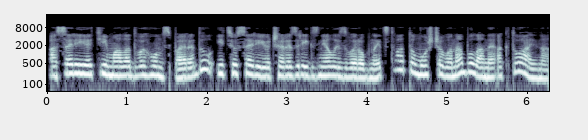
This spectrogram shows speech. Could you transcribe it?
А серія Ті мала двигун спереду, і цю серію через рік зняли з виробництва, тому що вона була не актуальна.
